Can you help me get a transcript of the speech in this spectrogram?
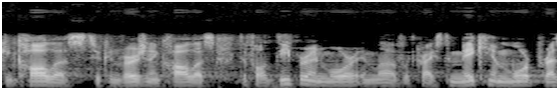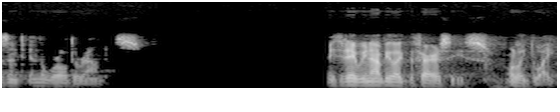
Can call us to conversion and call us to fall deeper and more in love with Christ, to make him more present in the world around us. May today we not be like the Pharisees or like Dwight.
